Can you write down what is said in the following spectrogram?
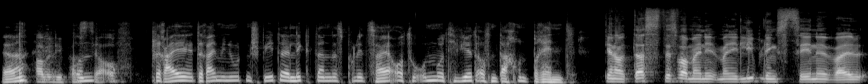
Ja, Aber die passt Und- ja auf. drei, drei Minuten später liegt dann das Polizeiauto unmotiviert auf dem Dach und brennt. Genau, das, das war meine, meine Lieblingsszene, weil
